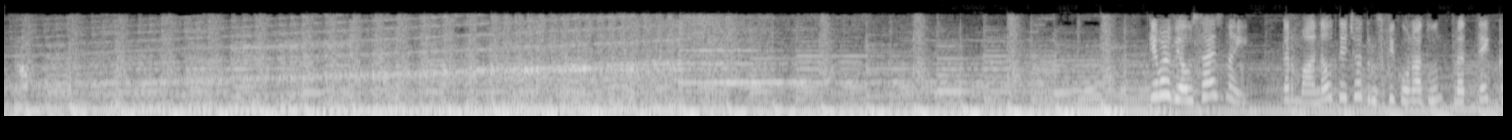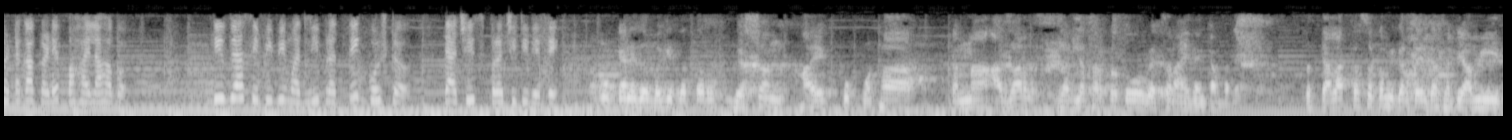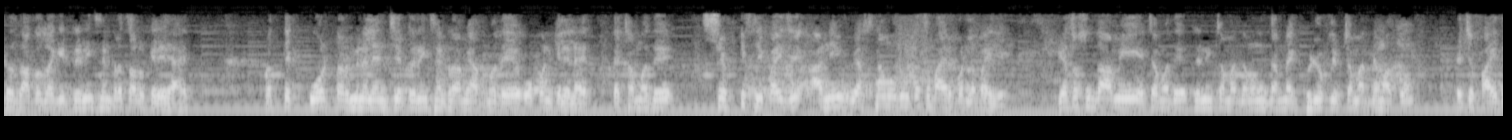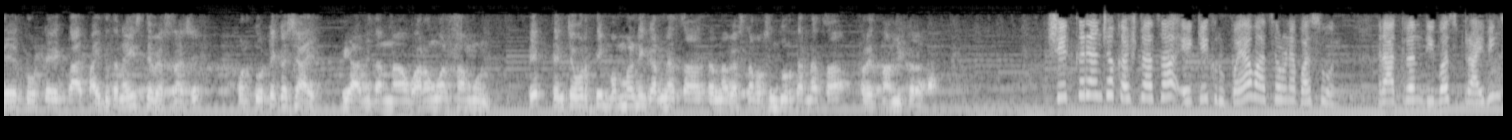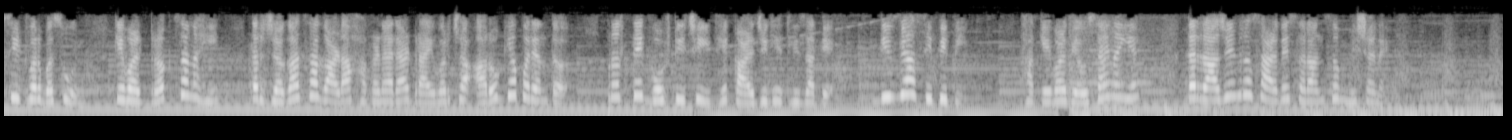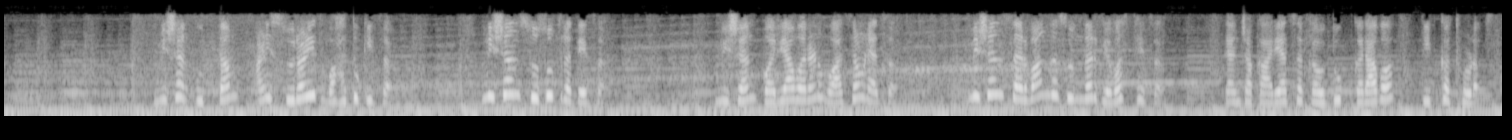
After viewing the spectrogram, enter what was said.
केवळ व्यवसायच नाही तर मानवतेच्या दृष्टिकोनातून प्रत्येक घटकाकडे पाहायला हवं. दिव्या सीपीपी मधली प्रत्येक गोष्ट त्याचीच प्रचिती देते. प्रामुख्याने जर बघितलं तर व्यसन हा एक खूप मोठा त्यांना आजार जडल्यासारखं तो व्यसन आहे त्यांच्यामध्ये. तर त्याला कसं कमी करता येईल त्यासाठी आम्ही इथं जागोजागी ट्रेनिंग सेंटर चालू केलेले आहेत. प्रत्येक कोर्ट टर्मिनल यांचे ट्रेनिंग सेंटर आम्ही आतमध्ये ओपन केलेले आहेत. त्याच्यामध्ये सेफ्टी असली पाहिजे आणि व्यसनामधून कसं बाहेर पडलं पाहिजे याचं सुद्धा आम्ही याच्यामध्ये ट्रेनिंगच्या माध्यमातून त्यांना एक व्हिडिओ क्लिपच्या माध्यमातून त्याचे फायदे तोटे काय? फायदे तर नाहीच ते व्यसनाचे पण तोटे कसे आहेत? हे आम्ही त्यांना वारंवार सांगून एक त्यांच्यावरती बंबळणी करण्याचा त्यांना व्यसनापासून दूर करण्याचा प्रयत्न आम्ही करत आहोत. शेतकऱ्यांच्या कष्टाचा एक एक रुपया वाचवण्यापासून रात्रंदिवस ड्रायव्हिंग सीटवर बसून केवळ ट्रकचा नाही तर जगाचा गाडा हाकणाऱ्या ड्रायव्हरच्या आरोग्यापर्यंत प्रत्येक गोष्टीची इथे काळजी घेतली जाते. दिव्या सीपीपी हा केवळ व्यवसाय नाहीये तर राजेंद्र साळवे सरांचं मिशन आहे. मिशन उत्तम आणि सुरळीत वाहतुकीचं. मिशन सुसूत्रतेचं. मिशन पर्यावरण वाचवण्याचं. मिशन सर्वांग सुंदर व्यवस्थेचं. त्यांच्या कार्याचं कौतुक करावं तितकं थोडंच.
